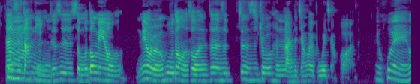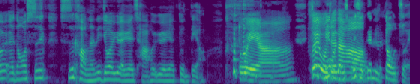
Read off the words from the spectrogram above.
但是当你就是什么都没有没有人互动的时候，你真的是真的是就很懒得讲话，也不会讲话。也会会，呃然后思思考能力就会越来越差，会越来越钝掉。对呀、所以我觉得哈人随时，跟你斗嘴。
